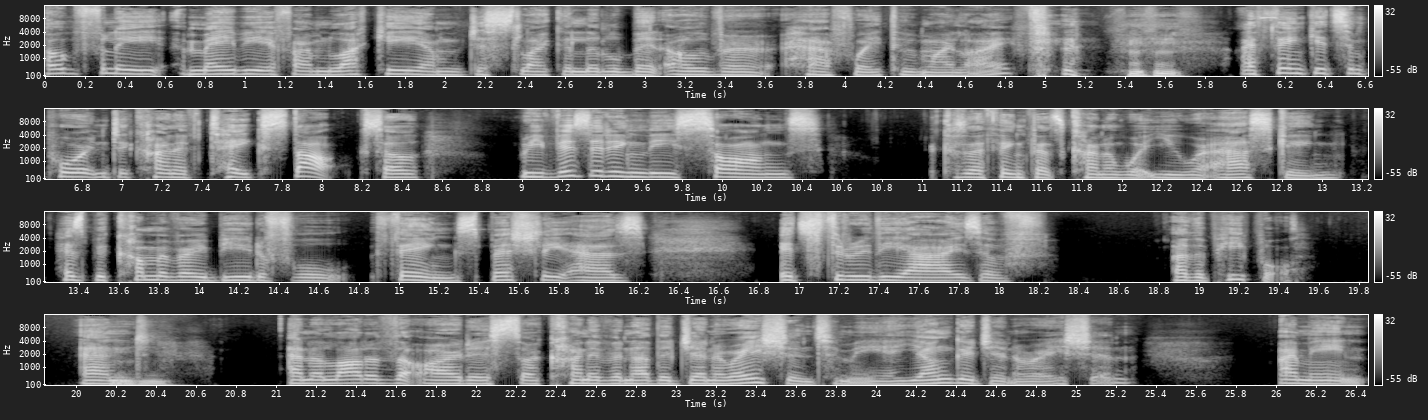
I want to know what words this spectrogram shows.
hopefully, maybe if I'm lucky, I'm just like a little bit over halfway through my life. I think it's important to kind of take stock. So, revisiting these songs, because I think that's kind of what you were asking, has become a very beautiful thing, especially as it's through the eyes of other people. And mm-hmm. and a lot of the artists are kind of another generation to me, a younger generation I mean,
